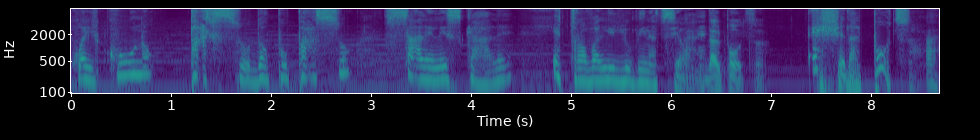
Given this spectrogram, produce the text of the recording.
qualcuno, passo dopo passo, sale le scale e trova l'illuminazione. Dal pozzo. Esce dal pozzo. Ah.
